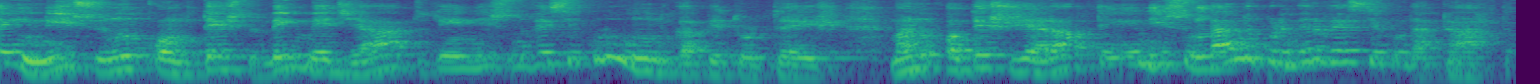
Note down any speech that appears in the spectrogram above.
tem início num contexto bem imediato, tem início no versículo 1 do capítulo 3. Mas no contexto geral tem início lá no primeiro versículo da carta.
